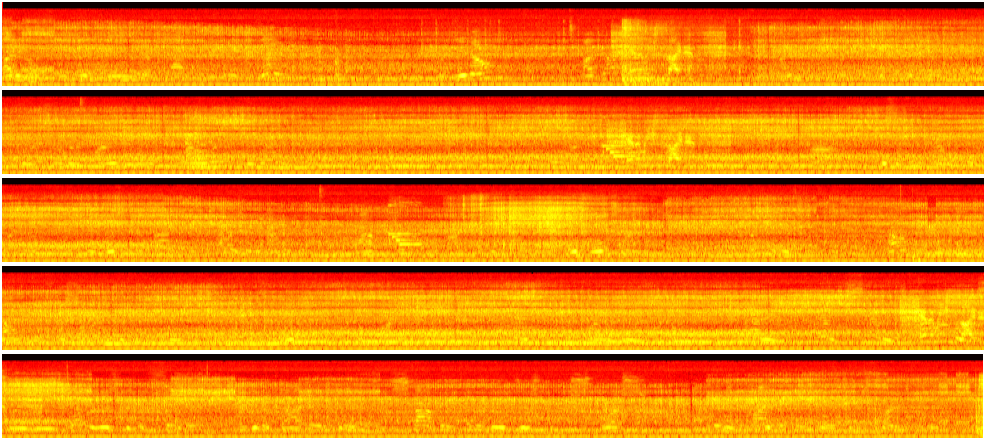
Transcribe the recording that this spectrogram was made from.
I don't know if you know, I've got. Enemy sighted. This is the Hamilton right This is the fact that I like the Hamilton. This whole train. How can we help for somebody to Enemy sighted. Stop it, I would they just express. Any private influence in friends of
